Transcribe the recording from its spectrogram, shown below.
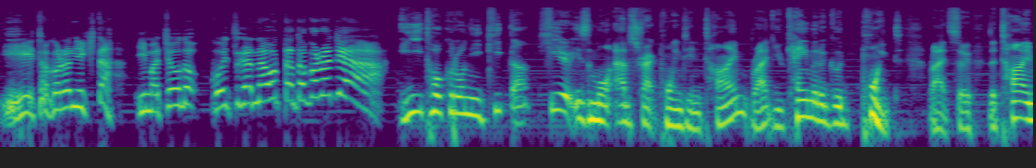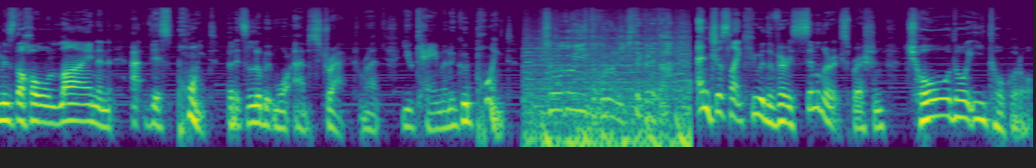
いいところに来た今ちょうどこいつが治ったところじゃ I tokoro ni kita. Here is a more abstract point in time, right? You came at a good point, right? So the time is the whole line and at this point, but it's a little bit more abstract, right? You came at a good point. ちょうどいいところに来てくれた And just like here with a very similar expression, ちょうどいいところ,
